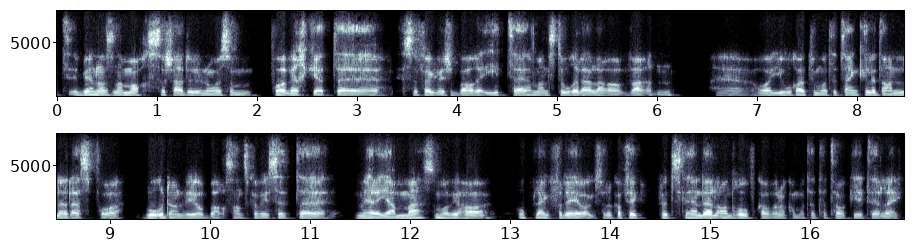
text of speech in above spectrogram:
i, begynnelsen av mars så skjedde det noe som påvirket selvfølgelig ikke bare IT, men store deler av verden. Og gjorde at vi måtte tenke litt annerledes på hvordan vi jobber. Sant? Skal vi sitte mer hjemme, så må vi ha opplegg for det òg. Så dere fikk plutselig en del andre oppgaver dere måtte ta tak i i tillegg.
